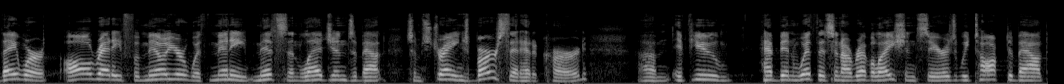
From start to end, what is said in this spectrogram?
They were already familiar with many myths and legends about some strange births that had occurred. Um, if you have been with us in our Revelation series, we talked about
